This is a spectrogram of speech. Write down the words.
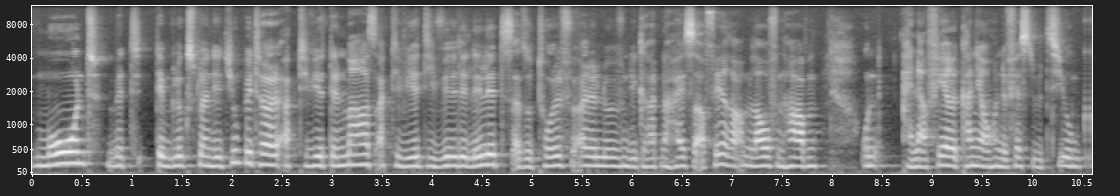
Mond mit dem Glücksplanet Jupiter aktiviert den Mars, aktiviert die wilde Lilith, also toll für alle Löwen, die gerade eine heiße Affäre am Laufen haben. Und eine Affäre kann ja auch in eine feste Beziehung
